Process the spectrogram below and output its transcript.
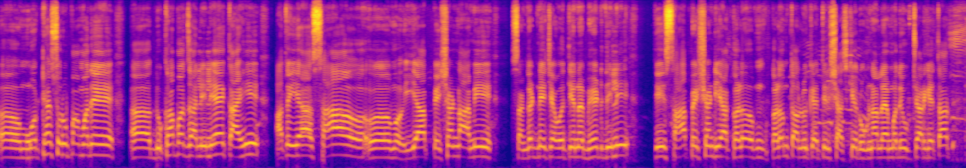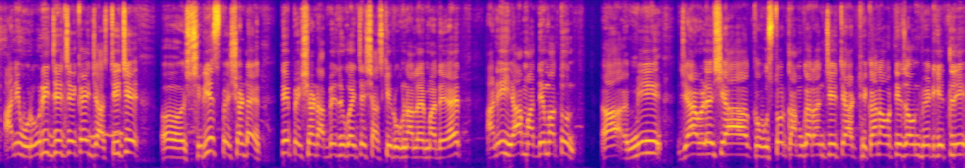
मोठ्या स्वरूपामध्ये दुखापत झालेली आहे. काही आता या सहा या पेशंटना आम्ही संघटनेच्या वतीनं भेट दिली. ते सहा पेशंट या कळम कळम तालुक्यातील शासकीय रुग्णालयामध्ये उपचार घेतात. आणि उर्वरित जे जे काही जास्तीचे सिरियस पेशंट आहेत ते पेशंट आंबेजोगाईचे शासकीय रुग्णालयामध्ये आहेत. आणि या माध्यमातून मी ज्या वेळेस या ऊसतोड कामगारांची त्या ठिकाणावरती जाऊन भेट घेतली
